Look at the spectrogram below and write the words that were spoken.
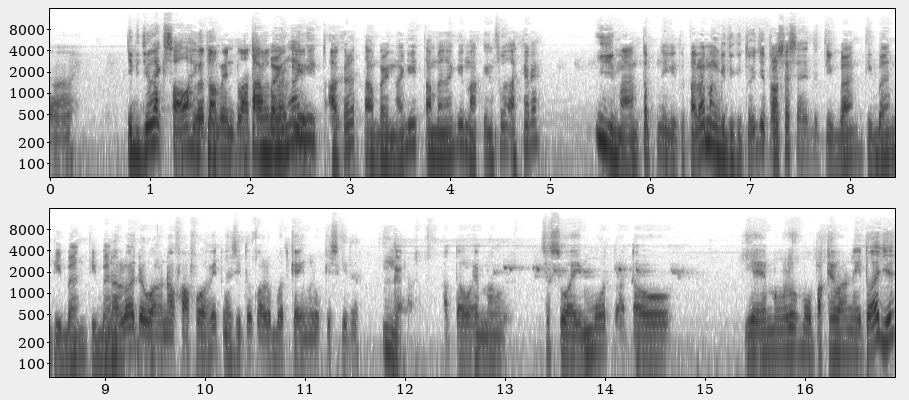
nah. jadi jelek Lu gitu tambahin tambahin lagi. lagi akhirnya tambahin lagi tambahin lagi makin full akhirnya ih mantep nih gitu padahal emang gitu-gitu aja prosesnya itu tiban tiban tiban tiban Nah, lu ada warna favorit nggak sih tuh kalau buat kayak ngelukis gitu? enggak Atau emang sesuai mood atau ya emang lu mau pakai warna itu aja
